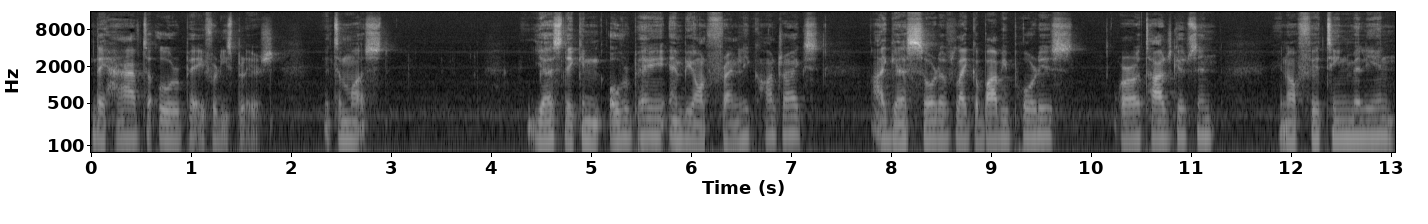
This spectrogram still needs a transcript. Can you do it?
They have to overpay for these players. It's a must. Yes, they can overpay and be on friendly contracts. I guess sort of like a Bobby Portis or a Taj Gibson. You know, 15 million,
